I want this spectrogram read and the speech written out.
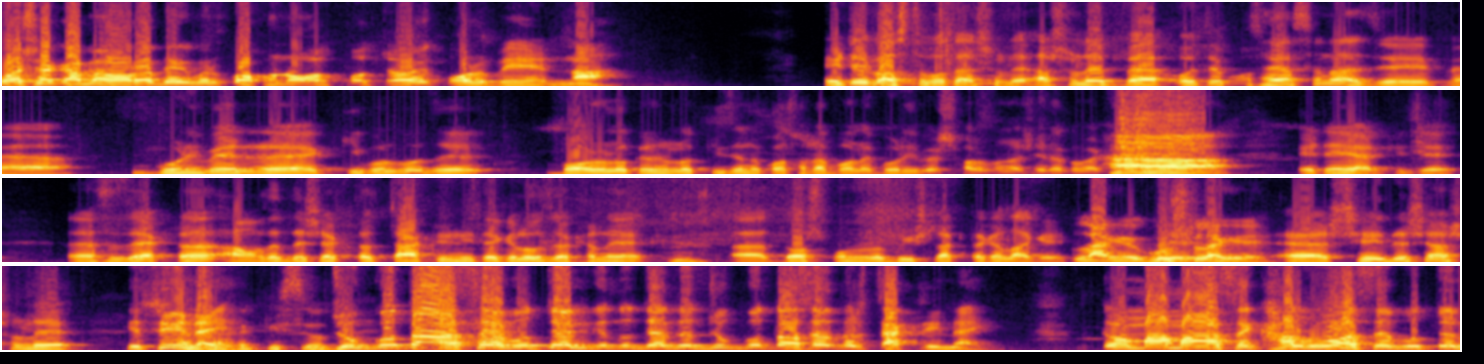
পয়সা কামায় ওরা দেখবেন কখনো অপচয় করবে না। এটাই বাস্তবতা আসলে। আসলে ওই যে কথায় আছে না যে আহ, গরিবের কি বলব যে বড় লোকের হলো কি যেন কথাটা বলে গরিবের সর্বনাশ এরকম একটা হ্যাঁ। এটাই আর কি যে যে একটা আমাদের দেশে একটা চাকরি নিতে গেলেও যেখানে দশ পনেরো বিশ লাখ টাকা লাগে। লাগে ঘুষ লাগে। সেই দেশে আসলে কিছুই নাই। কিছু যোগ্যতা আছে বুঝছেন কিন্তু যাদের যোগ্যতা আছে তাদের চাকরি নাই। মামা আছে খালু আছে বুঝছেন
